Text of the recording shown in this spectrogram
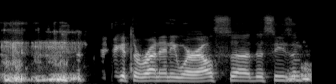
Did you get to run anywhere else uh, this season?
